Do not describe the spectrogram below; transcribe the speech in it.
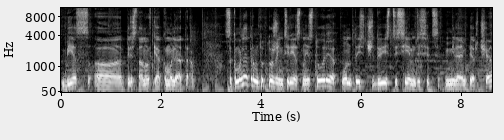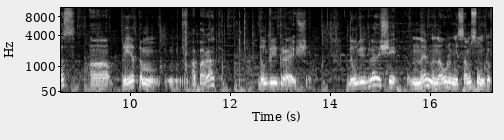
без э, перестановки аккумулятора. С аккумулятором тут тоже интересная история. Он 1270 мАч, а при этом аппарат долгоиграющий долгоиграющий, наверное, на уровне Samsung.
